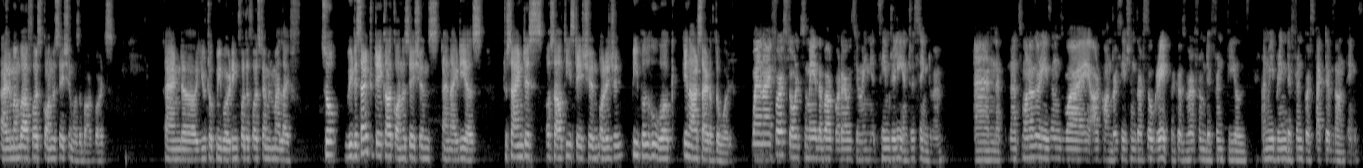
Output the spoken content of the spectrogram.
I remember our first conversation was about birds. And uh, you took me birding for the first time in my life. So, we decided to take our conversations and ideas to scientists of Southeast Asian origin, people who work in our side of the world. When I first told Sumedh about what I was doing, it seemed really interesting to him. And that's one of the reasons why our conversations are so great because we're from different fields and we bring different perspectives on things.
